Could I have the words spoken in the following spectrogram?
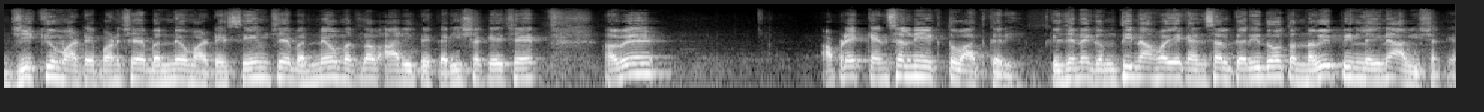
જીક્યુ માટે પણ છે બંને માટે સેમ છે. બંને મતલબ આ રીતે કરી શકે છે. હવે આપણે કેન્સલની એક તો વાત કરી. કે જેને ગમતી ના હોય એ કેન્સલ કરી દો તો નવી પિન લઈને આવી શકે.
